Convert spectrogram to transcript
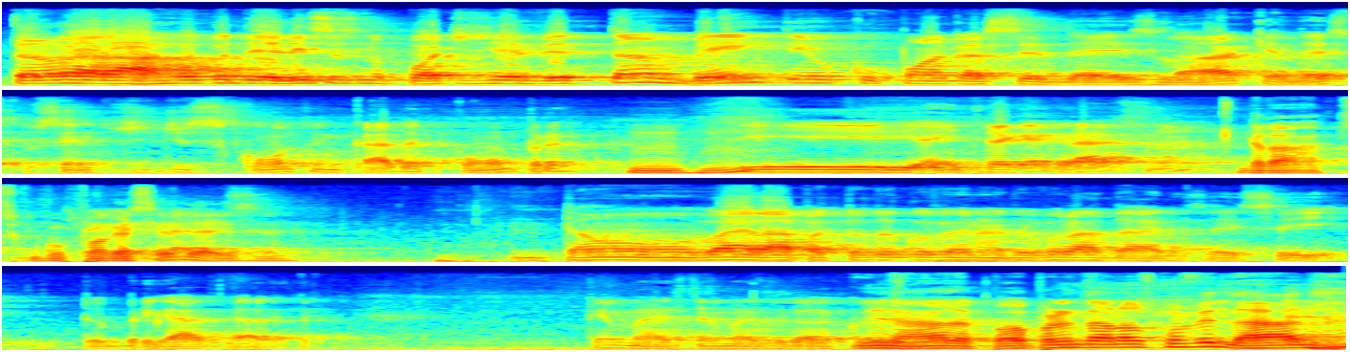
Então vai lá, arroba Delícias no Pote GV também tem o cupom HC10 lá, que é 10% de desconto em cada compra. Uhum. E a entrega é grátis, né? Grátis, com cupom Entrega HC10, grátis. né? Então vai lá pra todo governador Valadares, é isso aí. Muito obrigado, galera. Quem mais? Tem mais alguma coisa? Nada, pode apresentar nosso convidado.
